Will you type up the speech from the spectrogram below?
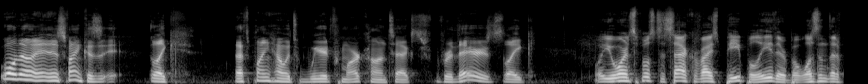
well, no, and it's fine cuz like that's playing how it's weird from our context. For theirs like Well, you weren't supposed to sacrifice people either, but wasn't the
